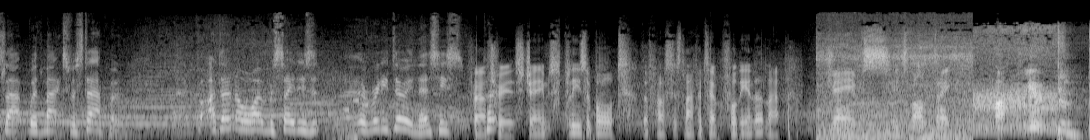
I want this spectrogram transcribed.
Slap with Max Verstappen. But I don't know why Mercedes are really doing this. He's Valtteri, it's James. Please abort the fastest lap attempt for the end of the lap. James, it's Valtteri. Fuck you.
